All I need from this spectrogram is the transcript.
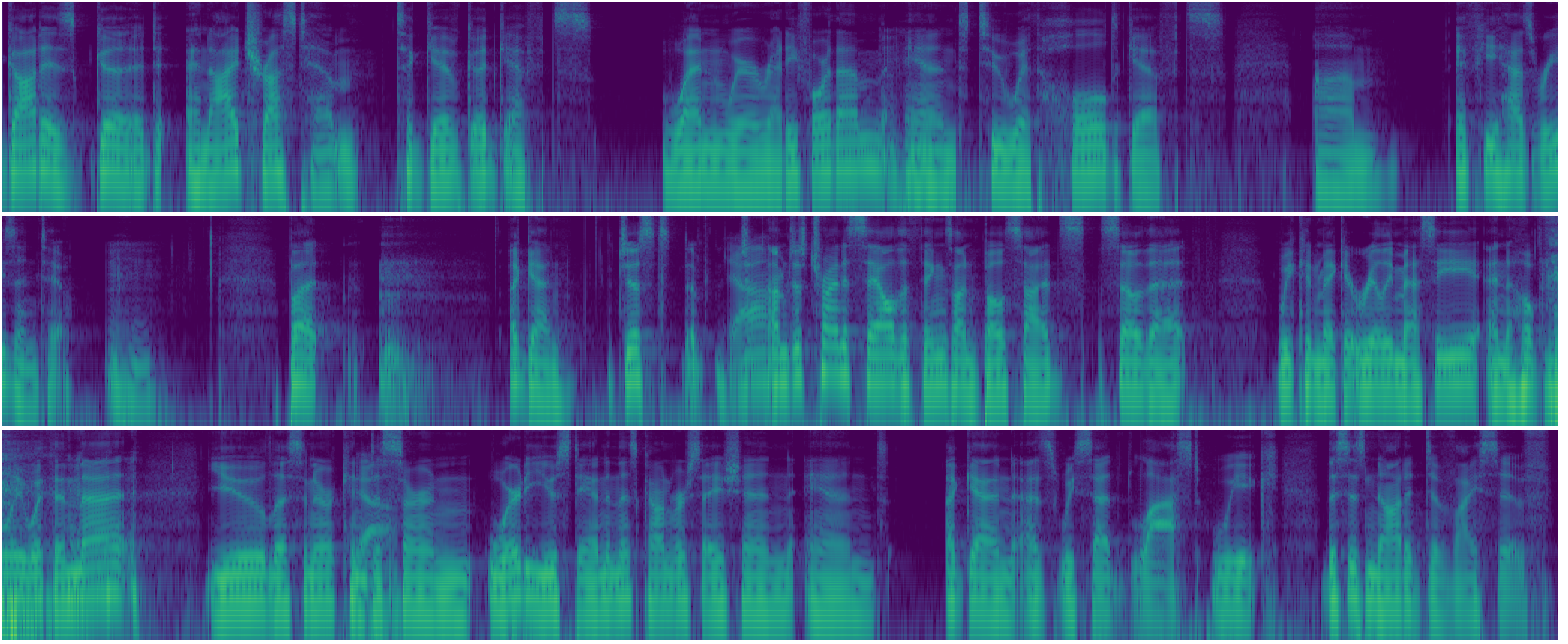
God is good and I trust him to give good gifts when we're ready for them Mhm. and to withhold gifts um, if he has reason to. Mm-hmm. But again, just uh, Yeah. I'm just trying to say all the things on both sides so that we can make it really messy and hopefully within that you listener can Yeah. discern where do you stand in this conversation and again as we said last week this is not a divisive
